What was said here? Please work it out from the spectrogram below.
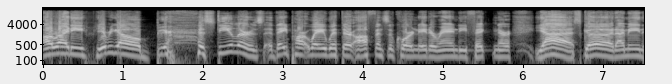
Alrighty, here we go. Steelers, they part way with their offensive coordinator, Randy Fichtner. Yes, good. I mean,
